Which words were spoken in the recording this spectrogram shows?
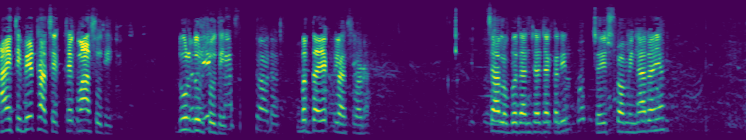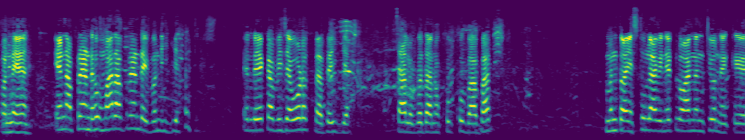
અહીંથી બેઠા છે છેક વાં સુધી. દૂર દૂર સુધી. બધા એક ક્લાસ વાળા. ચાલો બધાને જાજા કરી. જય સ્વામિનારાયણ. અને એના ફ્રેન્ડ હું મારા ફ્રેન્ડ બની ગયા. એટલે એકાબીજા ઓળખતા થઈ ગયા. ચાલો, બધાનો ખૂબ ખૂબ આભાર. મને તો અહીં સ્કૂલ આવીને એટલો આનંદ થયો ને કે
